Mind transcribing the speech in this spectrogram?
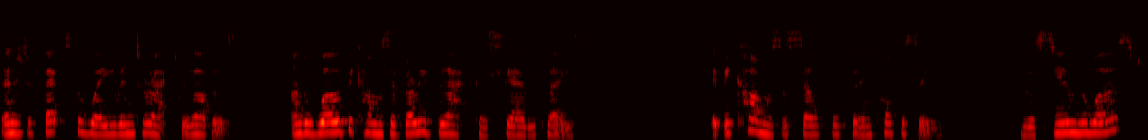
then it affects the way you interact with others, and the world becomes a very black and scary place. It becomes a self fulfilling prophecy. You assume the worst,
